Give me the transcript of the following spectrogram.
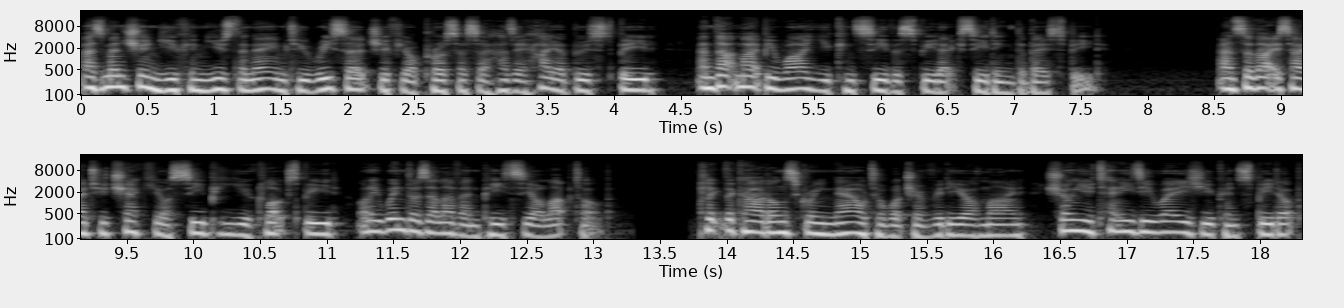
As mentioned, you can use the name to research if your processor has a higher boost speed, and that might be why you can see the speed exceeding the base speed. And so that is how to check your CPU clock speed on a Windows 11 PC or laptop. Click the card on screen now to watch a video of mine showing you 10 easy ways you can speed up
